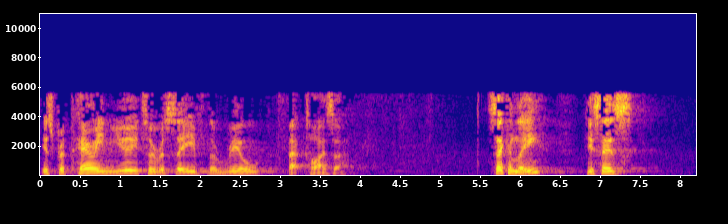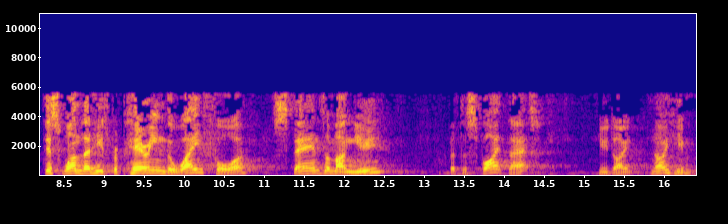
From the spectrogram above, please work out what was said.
is preparing you to receive the real baptizer. Secondly, he says, this one that he's preparing the way for stands among you, but despite that, you don't know him.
